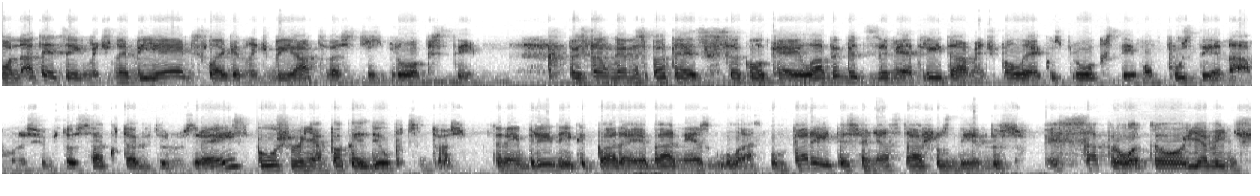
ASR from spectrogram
Un, attiecīgi, viņš nebija ēdis, lai gan viņš bija atvests uz brokastīm. Pēc tam gan es pateicu, saku, ok, labi, bet ziniet, rītā viņš paliek uz brokastīm un pusdienām. Un es jums to saku tagad un uzreiz. Būšu viņam pakaļ 12. Tad brīdī, kad pārējie bērni iesgulēs. Un parīt es viņu atstāšu uz dienas. Es saprotu, ja viņš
